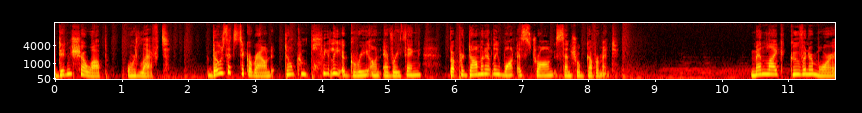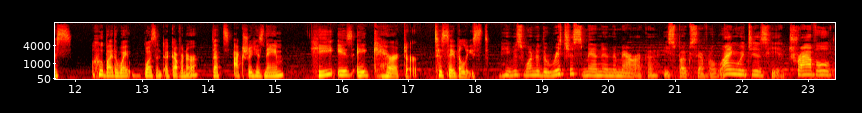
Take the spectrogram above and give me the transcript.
didn't show up or left. Those that stick around don't completely agree on everything, but predominantly want a strong central government. Men like Gouverneur Morris, who, by the way, wasn't a governor, that's actually his name, he is a character, to say the least. He was one of the richest men in America. He spoke several languages, he had traveled,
